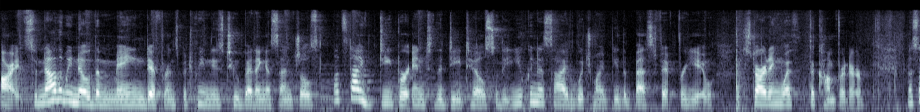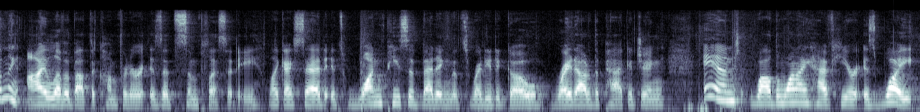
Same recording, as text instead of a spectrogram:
All right, so now that we know the main difference between these two bedding essentials, let's dive deeper into the details so that you can decide which might be the best fit for you, starting with the comforter. Now, something I love about the comforter is its simplicity. Like I said, it's one piece of bedding that's ready to go right out of the packaging. And while the one I have here is white,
